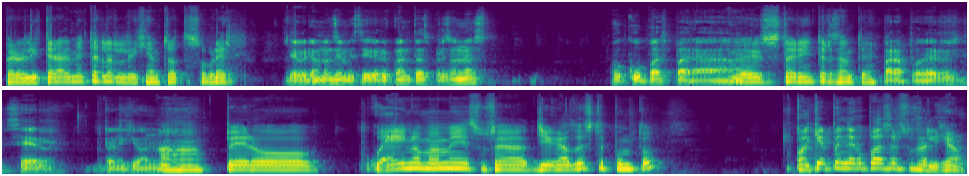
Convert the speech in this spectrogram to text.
Pero literalmente la religión trata sobre él. Deberíamos de investigar cuántas personas ocupas para, Eso estaría interesante. para poder ser religión. Ajá, pero, güey, no mames, o sea, llegado a este punto, cualquier pendejo puede hacer su religión.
